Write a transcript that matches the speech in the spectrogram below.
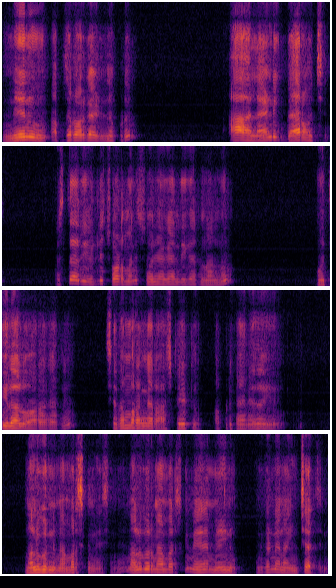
నేను అబ్జర్వర్గా వెళ్ళినప్పుడు ఆ ల్యాండ్కి బేరం వచ్చింది. వస్తే అది వెళ్ళి చూడమని సోనియా గాంధీ గారు నన్ను మోతీలాల్ వోరా గారిని చిదంబరం గారు ఆ స్టేట్ అప్పటికి ఆయన ఏదో నలుగురిని మెంబర్స్ కింద వేసింది. నలుగురు మెంబర్స్కి నేనే మెయిన్ ఎందుకంటే నేను ఇన్ఛార్జిని.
